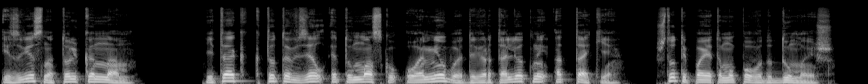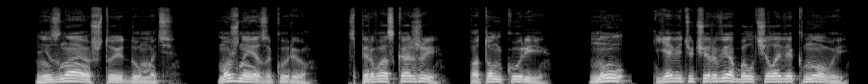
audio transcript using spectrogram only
известно только нам. Итак, кто-то взял эту маску у амебы до вертолетной атаки. Что ты по этому поводу думаешь? Не знаю, что и думать. Можно я закурю? Сперва скажи, потом кури. Ну, я ведь у червя был человек новый.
